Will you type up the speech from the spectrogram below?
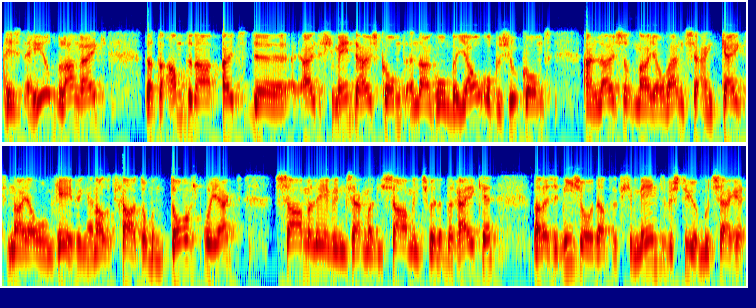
Is het heel belangrijk dat de ambtenaar uit, de, uit het gemeentehuis komt en dan gewoon bij jou op bezoek komt en luistert naar jouw wensen en kijkt naar jouw omgeving. En als het gaat om een dorpsproject, samenleving zeg maar, die samen iets willen bereiken, dan is het niet zo dat het gemeentebestuur moet zeggen,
